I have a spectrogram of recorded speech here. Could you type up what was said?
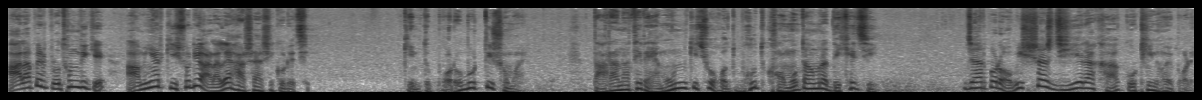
আলাপের প্রথম দিকে আমি আর কিশোরী আড়ালে হাসাহাসি করেছি। কিন্তু পরবর্তী সময় তারানাথের এমন কিছু অদ্ভুত ক্ষমতা আমরা দেখেছি, যার পর অবিশ্বাস জিয়ে রাখা কঠিন হয়ে পড়ে।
